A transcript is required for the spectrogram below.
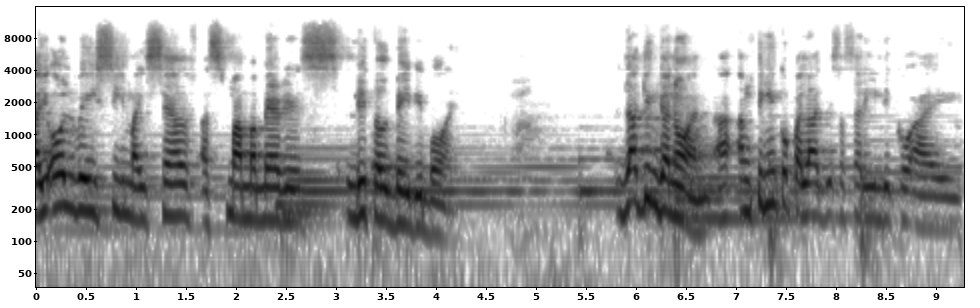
I always see myself as Mama Mary's little baby boy. Laging ganon. Ah, ang tingin ko palagi sa sarili ko ay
